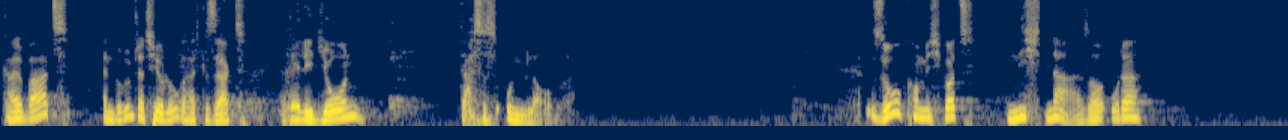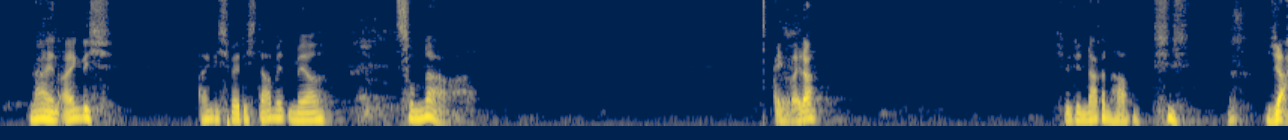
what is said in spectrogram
Karl Barth, ein berühmter Theologe, hat gesagt, Religion, das ist Unglaube. So komme ich Gott nicht nah, also, oder nein, eigentlich, eigentlich werde ich damit mehr zum Nah. Ein weiter. Ich will den Narren haben. Ja.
